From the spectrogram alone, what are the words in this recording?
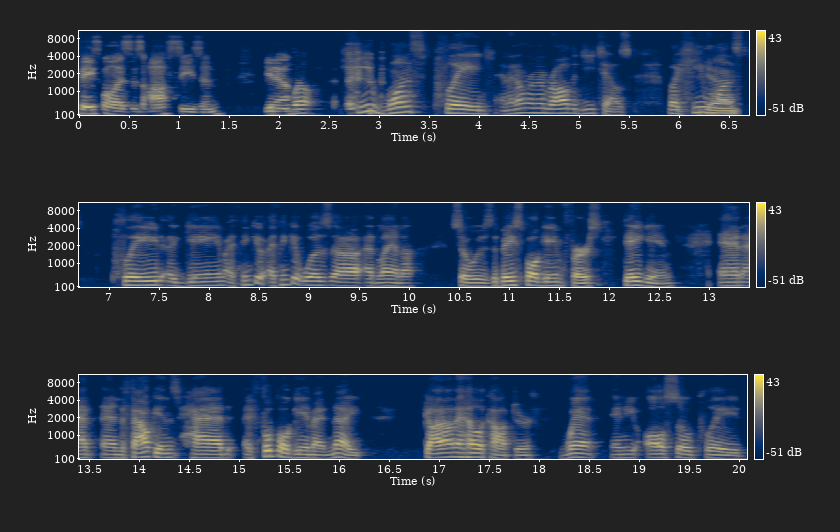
baseball as his off season, you know. Well, he once played, and I don't remember all the details, but he Yeah. once played a game. I think it, I think it was uh, Atlanta. So it was the baseball game first, day game, and at and the Falcons had a football game at night. Got on a helicopter, went, and he also played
